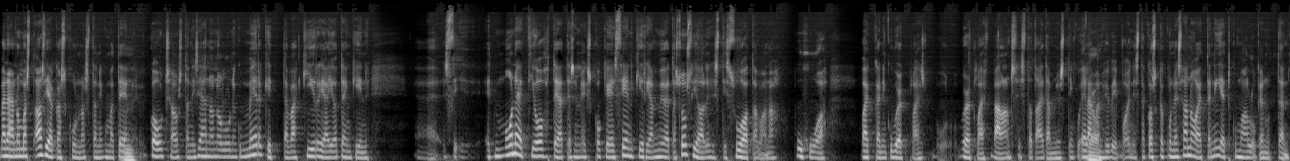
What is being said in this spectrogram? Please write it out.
mä näen omasta asiakaskunnasta, niin kun mä teen mm. coachausta, niin sehän on ollut niin kuin merkittävä kirja jotenkin, että monet johtajat esimerkiksi kokee sen kirjan myötä sosiaalisesti suotavana puhua – vaikka niin kuin work-life, work-life balanceista tai tämmöisestä niin kuin elämän Joo. hyvinvoinnista, koska kun ne sanoo, että niin, että kun mä oon lukenut tämän,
